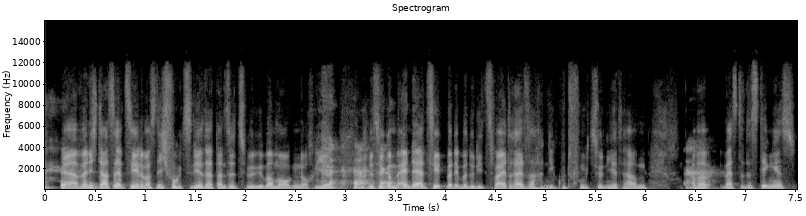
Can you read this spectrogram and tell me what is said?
ja, wenn ich das erzähle, was nicht funktioniert hat, dann sitzen wir übermorgen noch hier. Deswegen am Ende erzählt man immer nur die zwei, drei Sachen, die gut funktioniert haben. Aber weißt du, das Ding ist,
